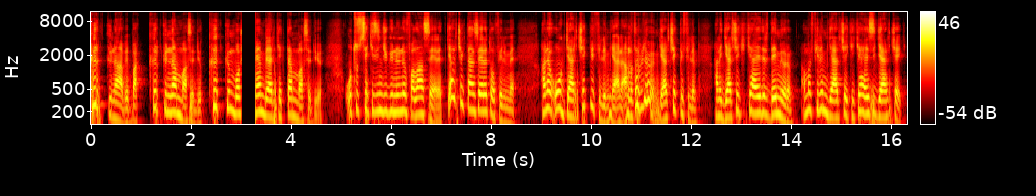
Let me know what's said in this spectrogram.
40 gün abi bak 40 günden bahsediyor. 40 gün boş bir erkekten bahsediyor. 38. gününü falan seyret. Gerçekten seyret o filmi. Hani o gerçek bir film yani anlatabiliyor muyum? Gerçek bir film. Hani gerçek hikayedir demiyorum. Ama film gerçek, hikayesi gerçek.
